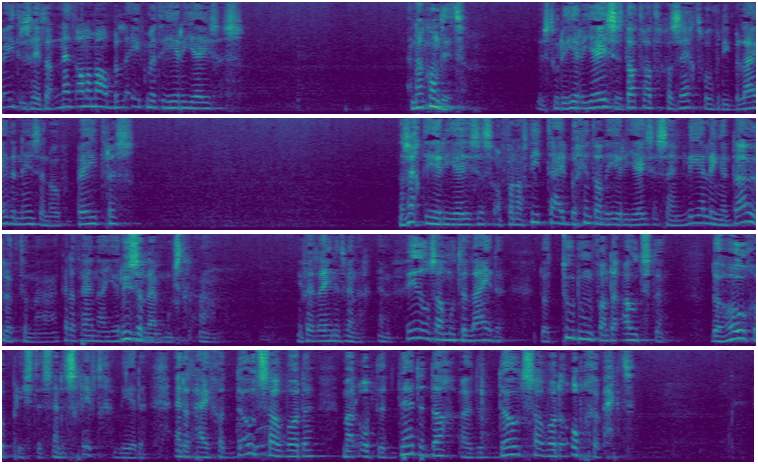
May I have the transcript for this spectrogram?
Petrus heeft dat net allemaal beleefd met de Heer Jezus. En dan komt dit. Dus toen de Heer Jezus dat had gezegd over die beleidenis en over Petrus. Dan zegt de Heer Jezus, vanaf die tijd begint dan de Heer Jezus zijn leerlingen duidelijk te maken dat hij naar Jeruzalem moest gaan. In vers 21. En veel zou moeten lijden door toedoen van de oudsten, de hoge priesters en de schriftgeleerden. En dat hij gedood zou worden, maar op de derde dag uit de dood zou worden opgewekt.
